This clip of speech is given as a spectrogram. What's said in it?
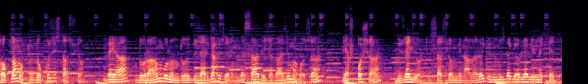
Toplam 39 istasyon veya durağın bulunduğu güzergah üzerinde sadece Gazi Magosa Lefkoşa, Güzelyurt istasyon binaları günümüzde görülebilmektedir.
